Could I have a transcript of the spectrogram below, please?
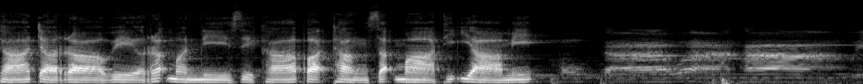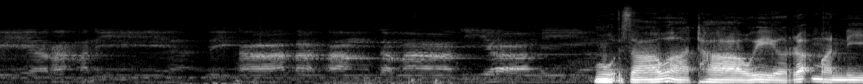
ชาจาราเวระมณีสิกขาปะทังสมาธิยามิ มุสาวาทาเวระมณี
